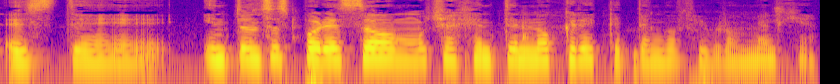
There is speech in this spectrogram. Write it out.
Este, entonces por eso mucha gente no cree que tengo fibromialgia.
